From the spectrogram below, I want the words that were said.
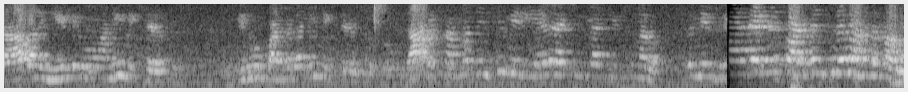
రావాలి నీళ్ళు ఇవ్వమని మీకు తెలుసు. ఇనుము పంటలని మీకు తెలుసు. దానికి సంబంధించి మీరు ఏం యాక్షన్ ప్లాన్ తీసుకున్నారు మీరు అంటున్నారు.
